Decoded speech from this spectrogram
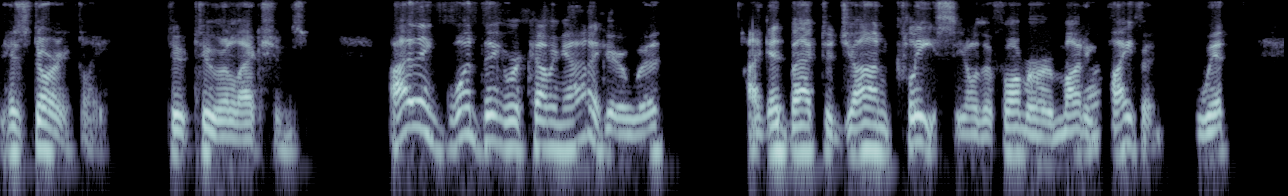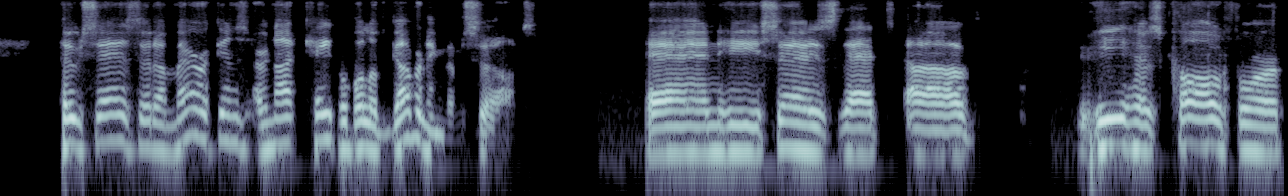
historically to, to elections. I think one thing we're coming out of here with, I get back to John Cleese, you know, the former Monty Python wit, who says that Americans are not capable of governing themselves. And he says that uh, he has called for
